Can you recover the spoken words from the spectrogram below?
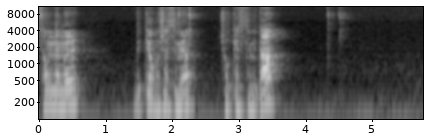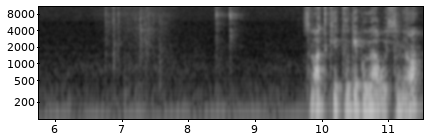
성능을 느껴보셨으면 좋겠습니다. 스마트키 두 개 보유하고 있으며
